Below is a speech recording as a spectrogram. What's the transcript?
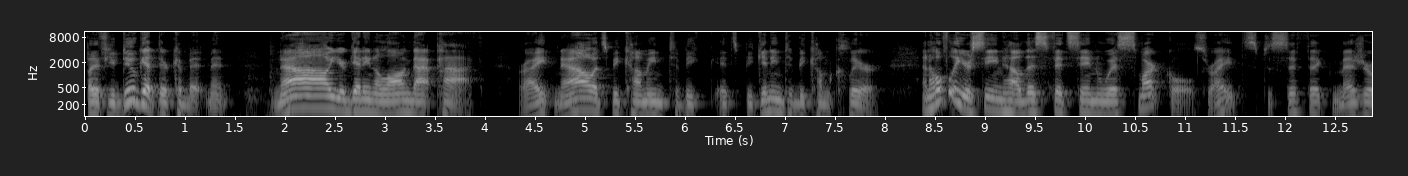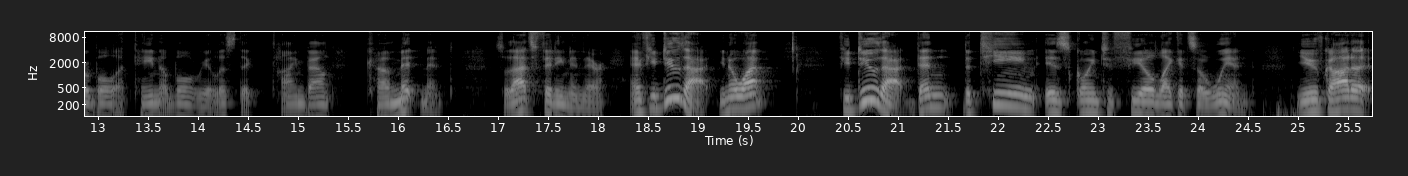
But if you do get their commitment, now you're getting along that path right? Now it's becoming to be it's beginning to become clear. And hopefully you're seeing how this fits in with SMART goals, right? Specific, measurable, attainable, realistic, time-bound commitment. So that's fitting in there. And if you do that, you know what? If you do that, then the team is going to feel like it's a win. You've got to,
